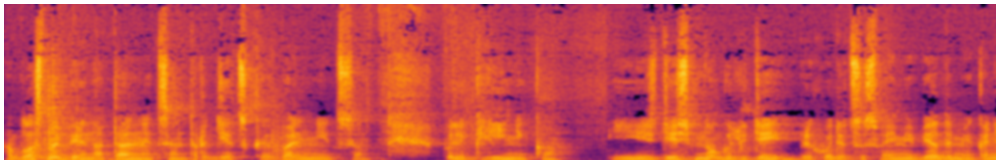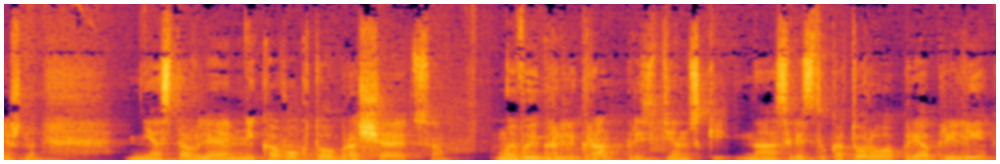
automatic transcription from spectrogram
областной перинатальный центр, детская больница, поликлиника. И здесь много людей приходят со своими бедами. И, конечно, не оставляем никого, кто обращается. Мы выиграли грант президентский, на средства которого приобрели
